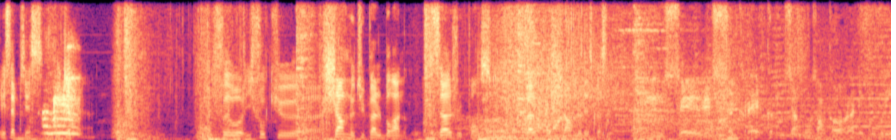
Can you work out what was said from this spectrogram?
et sa pièce. Donc elle- il, faut, il faut que euh, Charles ne tue pas le Bran. Ça, je pense pas que Charles le laisse passer. C'est les secrets que nous avons encore à découvrir.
